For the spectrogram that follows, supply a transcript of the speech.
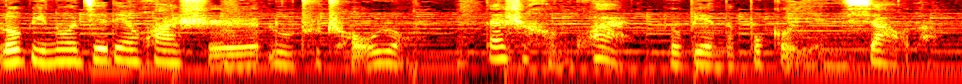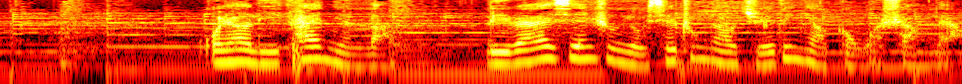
罗比诺接电话时露出愁容，但是很快又变得不苟言笑了。我要离开您了，里维埃先生有些重要决定要跟我商量。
